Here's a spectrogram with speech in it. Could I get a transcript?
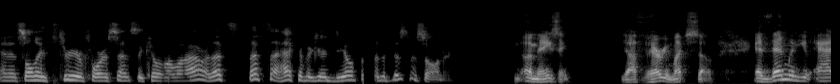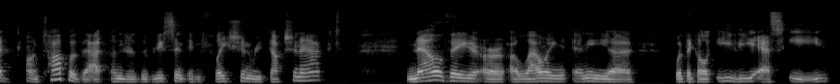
and it's only three or four cents a kilowatt hour. That's that's a heck of a good deal for the business owner. Amazing. Yeah, very much so. And then when you add on top of that, under the recent Inflation Reduction Act, now they are allowing any uh, what they call EVSE,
